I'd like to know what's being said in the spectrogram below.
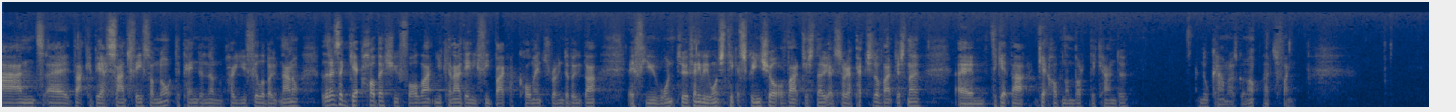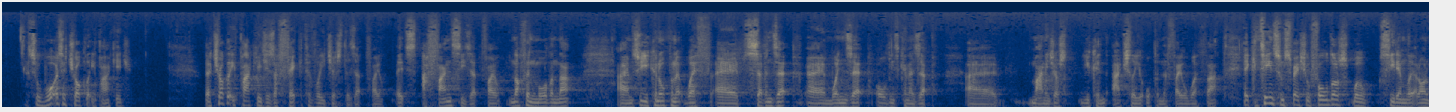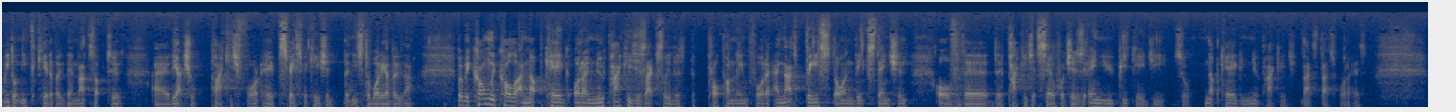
And uh, that could be a sad face or not, depending on how you feel about Nano. But there is a GitHub issue for that, and you can add any feedback or comments round about that if you want to. If anybody wants to take a screenshot of that just now, uh, sorry, a picture of that just now, um, to get that GitHub number, they can do. No cameras going up, that's fine. So what is a chocolatey package? The chocolatey package is effectively just a zip file. It's a fancy zip file, nothing more than that. Um, so you can open it with uh, 7-zip, um, WinZip, all these kind of zip uh, managers. You can actually open the file with that. It contains some special folders. We'll see them later on. We don't need to care about them. That's up to uh, the actual package for uh, specification that needs to worry about that. But we commonly call it a nupkeg or a new package is actually the, the, proper name for it. And that's based on the extension of the, the package itself, which is NUPKG. So nupkeg, new package. That's, that's what it is.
